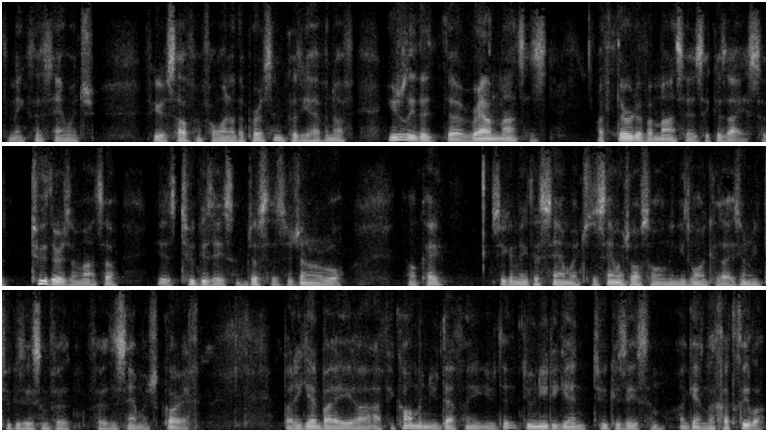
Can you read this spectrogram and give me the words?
to make the sandwich for yourself and for one other person because you have enough. Usually the, the round matzahs, a third of a matzah is a kazayas, so two thirds of a matzah is two kazesim, just as a general rule. Okay, So you can make the sandwich. The sandwich also only needs one kazayis. You don't need two kazayis for, for the sandwich, korech. But again, by uh, afikoman, you definitely you do need again two kazayim. Again, lechatchila.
